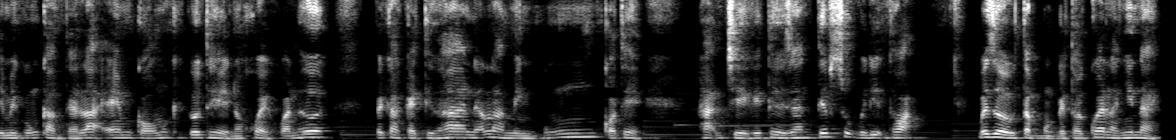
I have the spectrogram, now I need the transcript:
Thì mình cũng cảm thấy là em có một cái cơ thể nó khỏe khoắn hơn. Với cả cái thứ hai nữa là mình cũng có thể hạn chế cái thời gian tiếp xúc với điện thoại bây giờ tập một cái thói quen là như này.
